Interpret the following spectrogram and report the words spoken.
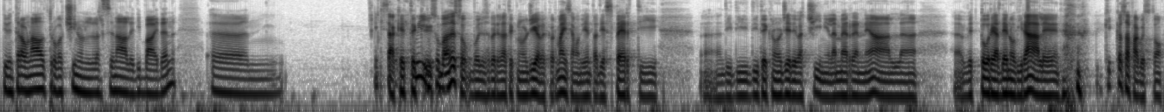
diventerà un altro vaccino nell'arsenale di Biden. Ehm, E chissà che E tec- qui, insomma- ma adesso voglio sapere la tecnologia perché ormai siamo diventati esperti eh, di, di, di tecnologie dei vaccini, l'mRNA, il eh, vettore adenovirale. che cosa fa questo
